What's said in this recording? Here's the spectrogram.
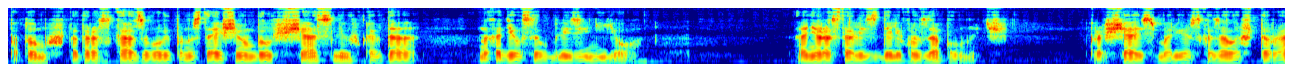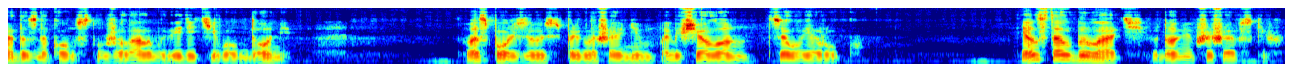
потом что-то рассказывал и по-настоящему был счастлив, когда находился вблизи нее. Они расстались далеко за полночь. Прощаясь, Мария сказала, что рада знакомству, желала бы видеть его в доме. «Воспользуюсь приглашением», — обещал он, целуя руку. И он стал бывать в доме Пшишевских.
